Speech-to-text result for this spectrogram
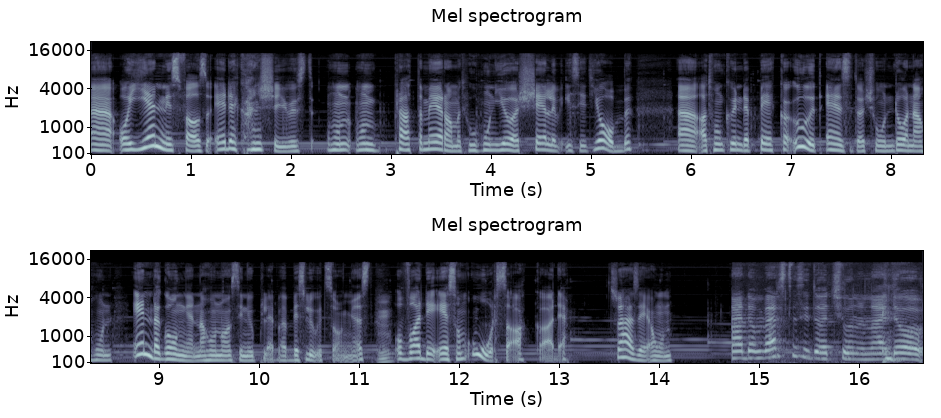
Uh, och i Jennys fall så är det kanske just, hon, hon pratar mer om att hur hon gör själv i sitt jobb. Eh, att hon kunde peka ut en situation då när hon, enda gången när hon någonsin upplever beslutsångest och vad det är som orsakar det. Så här säger hon. De värsta situationerna är då,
